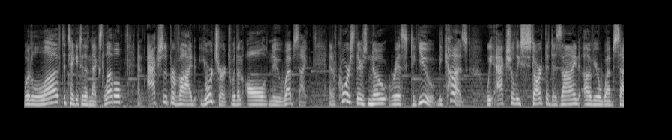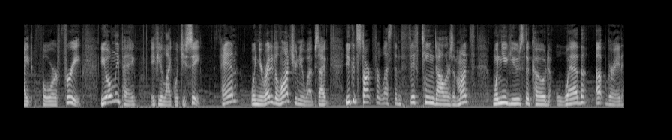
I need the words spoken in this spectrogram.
would love to take it to the next level and actually provide your church with an all new website. And of course, there's no risk to you because we actually start the design of your website for free. You only pay if you like what you see. And when you're ready to launch your new website, you could start for less than $15 a month when you use the code WEBUPGRADE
